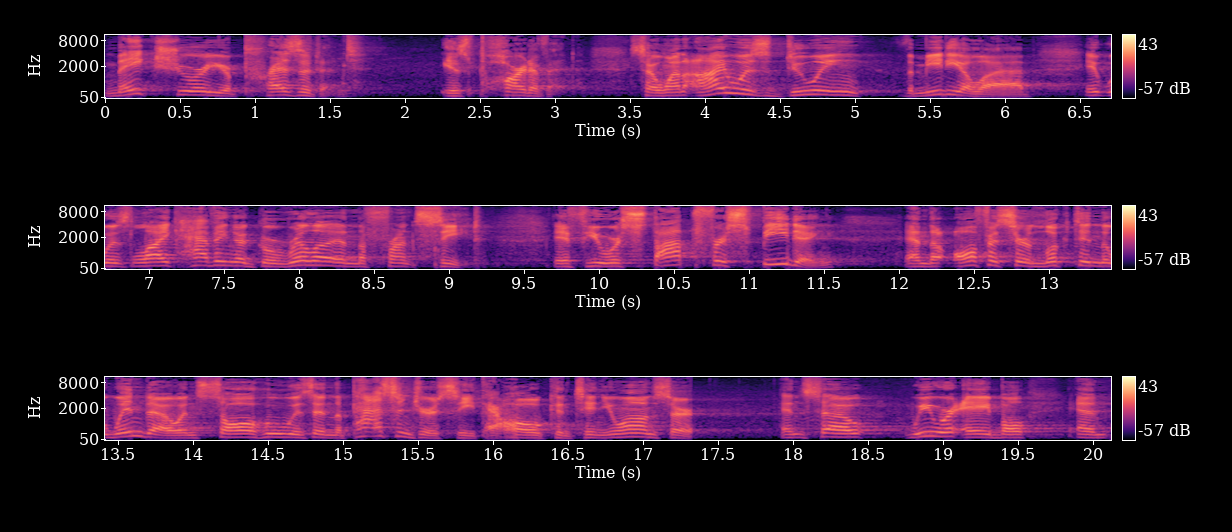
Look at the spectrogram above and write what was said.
make sure your president is part of it. So when I was doing the Media Lab, it was like having a gorilla in the front seat. If you were stopped for speeding, and the officer looked in the window and saw who was in the passenger seat. Oh, continue on, sir. And so we were able, and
